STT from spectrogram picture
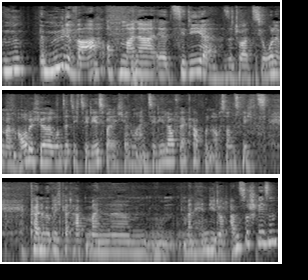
müde war auf meiner äh, CD-Situation in meinem Auto. Ich höre grundsätzlich CDs, weil ich ja nur ein CD-Laufwerk habe und auch sonst nichts, keine Möglichkeit habe, mein, ähm, mein Handy dort anzuschließen.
